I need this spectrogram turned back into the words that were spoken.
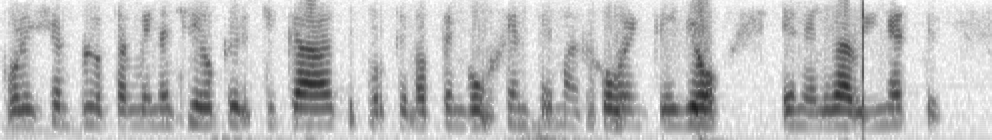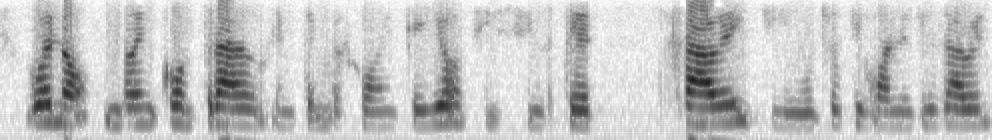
Por ejemplo, también he sido criticada porque no tengo gente más joven que yo en el gabinete. Bueno, no he encontrado gente más joven que yo. Si, si usted sabe, y si muchos tijuanenses saben,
